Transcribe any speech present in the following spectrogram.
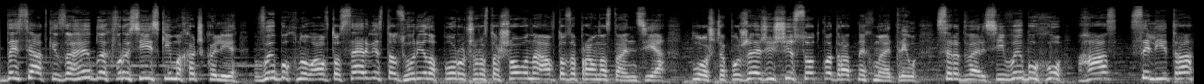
Десятки загиблих в російській Махачкалі. Вибухнув автосервіс та згоріла поруч розташована автозаправна станція. Площа пожежі 600 квадратних метрів. Серед версій вибуху газ, селітра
